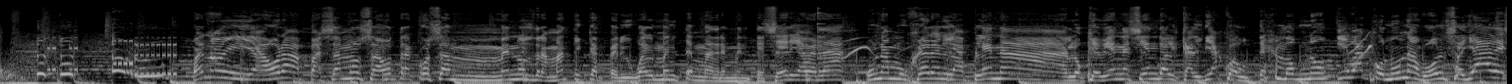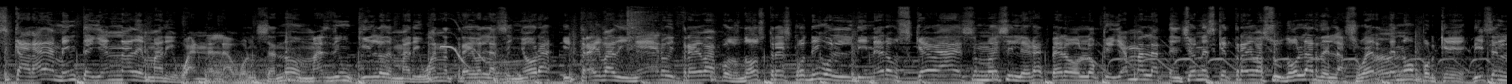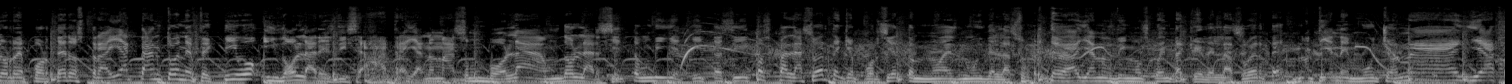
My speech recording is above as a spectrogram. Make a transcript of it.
Bueno, y ahora pasamos a otra cosa menos dramática, pero igualmente madremente seria, ¿verdad? Una mujer en la plena, lo que viene siendo alcaldía Cuauhtémoc, ¿no? Iba con una bolsa ya descaradamente llena de marihuana la bolsa, ¿no? Más de un kilo de marihuana traía la señora y traía dinero y traía pues dos, tres cosas. Digo, el dinero, pues qué va, eso no es ilegal, pero lo que llama la atención es que traía su dólar de la suerte, ¿no? Porque dicen los reporteros, traía tanto en efectivo y dólares. Dice, ah, traía nomás un bola, un dolarcito, un billetito así. Pues para la suerte, que por cierto no es muy de la suerte, ¿verdad? Ya nos dimos cuenta que de la suerte no tiene mucho. nada ya.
